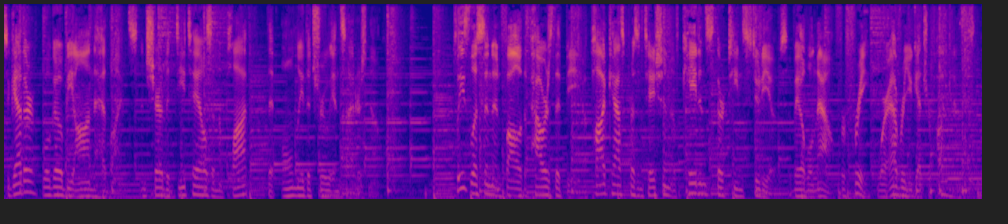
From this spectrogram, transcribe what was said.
Together, we'll go beyond the headlines and share the details and the plot that only the true insiders know. Please listen and follow The Powers That Be, a podcast presentation of Cadence 13 Studios, available now for free wherever you get your podcasts.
